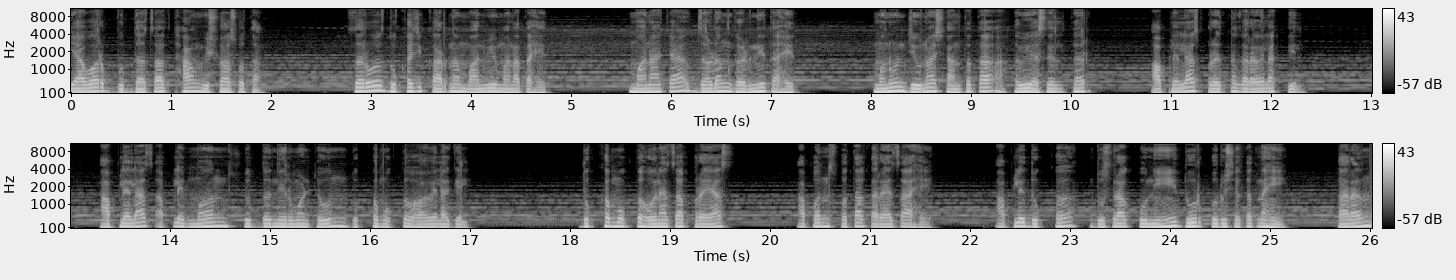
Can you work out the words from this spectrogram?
यावर बुद्धाचा ठाम विश्वास होता. सर्वच दुःखाची कारणं मानवी मनात आहेत. मनाच्या जडणघडणीत आहेत. म्हणून जीवनात शांतता हवी असेल तर आपल्यालाच प्रयत्न करावे लागतील. आपल्यालाच आपले मन शुद्ध निर्मळ ठेवून दुःखमुक्त व्हावे लागेल. दुःखमुक्त होण्याचा प्रयास आपण स्वतः करायचा आहे. आपले दुःख दुसरा कोणीही दूर करू शकत नाही. कारण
